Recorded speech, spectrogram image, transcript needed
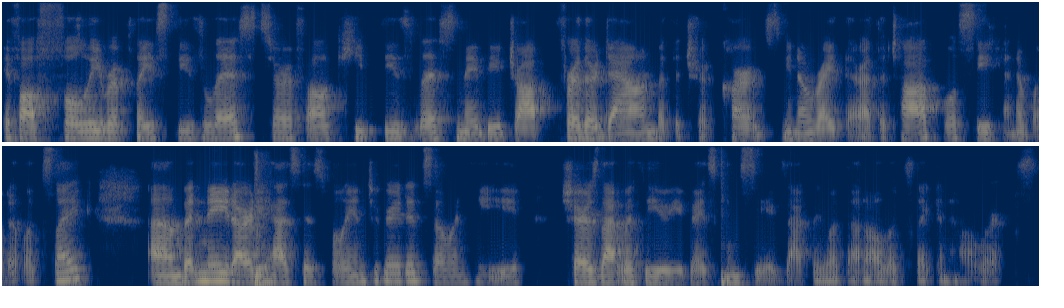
if I'll fully replace these lists or if I'll keep these lists maybe drop further down, but the trip cards, you know, right there at the top, we'll see kind of what it looks like. Um, but Nate already has his fully integrated. So when he shares that with you, you guys can see exactly what that all looks like and how it works.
